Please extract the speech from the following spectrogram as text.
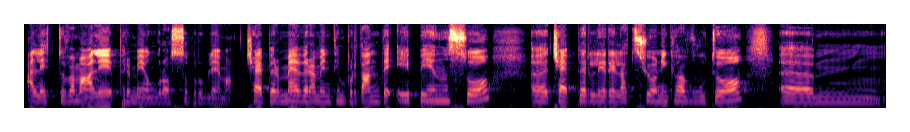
a letto va male, per me è un grosso problema. Cioè, per me è veramente importante e penso, eh, cioè, per le relazioni che ho avuto, ehm,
